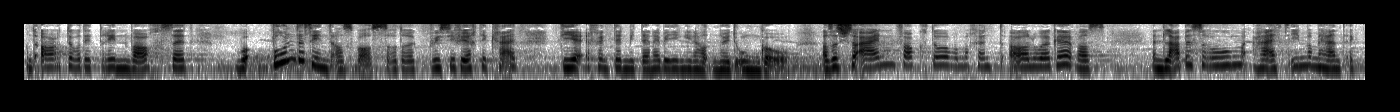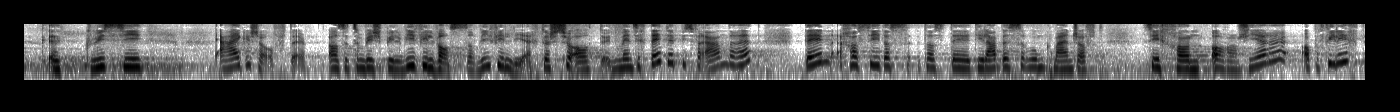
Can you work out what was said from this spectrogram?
und Arten, die dort drin wachsen, die gebunden sind als Wasser oder eine gewisse Feuchtigkeit, die können dann mit diesen Bedingungen halt nicht umgehen. Also es ist so ein Faktor, den man anschauen könnte, was ein Lebensraum heisst immer, wir haben eine, gewisse Eigenschaften. Also zum Beispiel, wie viel Wasser, wie viel Licht. Du hast es schon angetönt. Wenn sich dort etwas verändert, dann kann es sein, dass, dass die Lebensraumgemeinschaft sich kann arrangieren aber vielleicht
